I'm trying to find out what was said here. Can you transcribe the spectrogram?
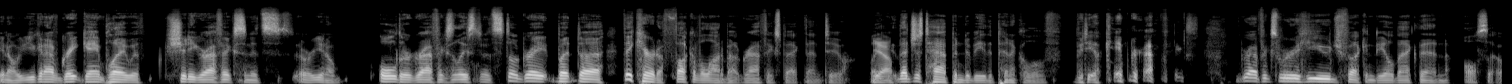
you know, you can have great gameplay with shitty graphics and it's, or, you know, older graphics at least, and it's still great, but uh, they cared a fuck of a lot about graphics back then too. Like, yeah. That just happened to be the pinnacle of video game graphics. graphics were a huge fucking deal back then also.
